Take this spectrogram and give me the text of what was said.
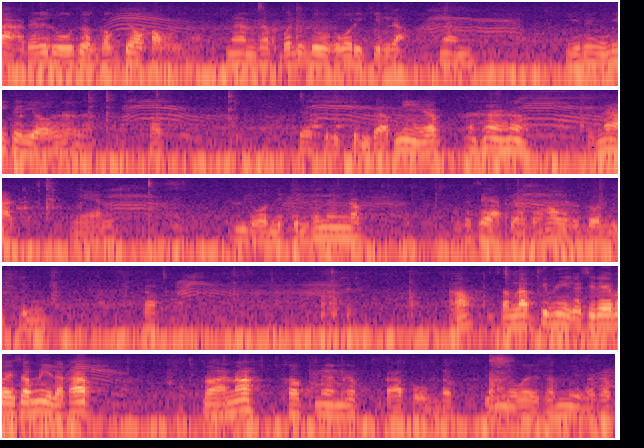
ล่าแต่ฤดูช่วงเขาเกี่ยวเขานี่นะแม่นครับเบิดฤดูก็บ่ได้กินแล้วแม่นปีหนึงก็มีเท่อเดียวเท่านั้นแหละเดี๋ยวสิได้กินแบบนี้ครับ เป็นยากแมนมันโดนได้กินเท่านึงครับมันก็แซ่บแหละของเฮาโดนได้กินครับ เอาสำหรับคลิปนี้ก็สิได้ไว้ซ้ำนี่แหละครับนอนเนาะครับแม่นครับครับผมครับกินเอาไว้ซ้ำนี่แหละครับ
